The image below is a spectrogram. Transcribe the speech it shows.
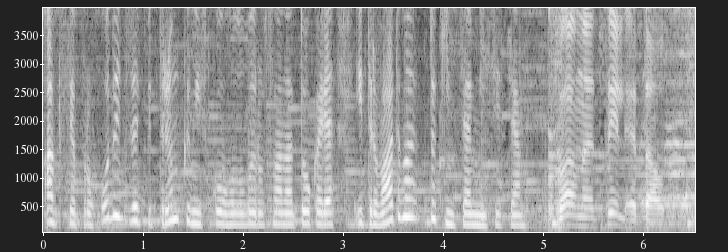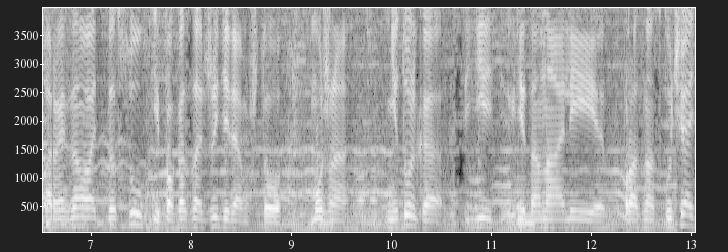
Акція проходить за підтримки міського голови Руслана Токаря і триватиме до кінця місяця. Главная цель – это организовать досуг и показать жителям, что можно не только сидеть где-то на аллее, праздно скучать,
